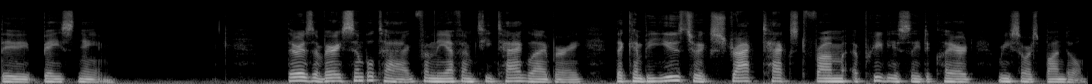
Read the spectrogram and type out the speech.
the base name? There is a very simple tag from the FMT tag library that can be used to extract text from a previously declared resource bundle.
